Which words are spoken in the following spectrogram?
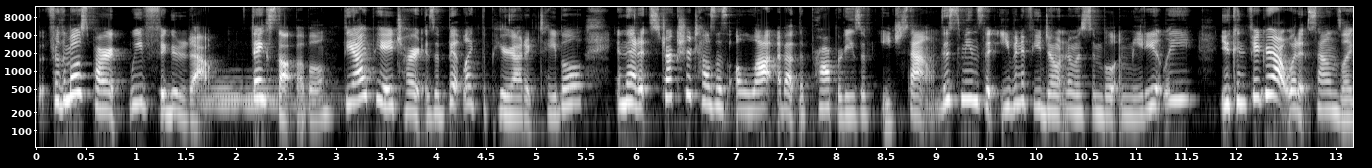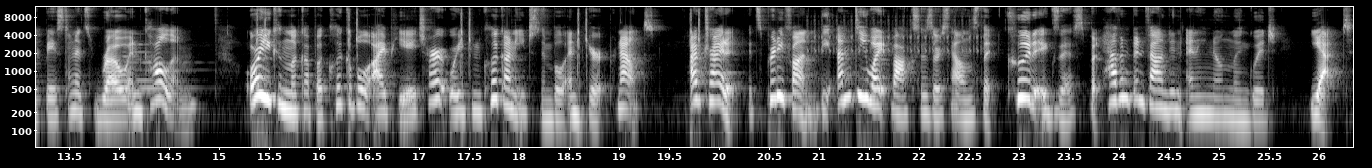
But for the most part, we've figured it out. Thanks, Thought Bubble. The IPA chart is a bit like the periodic table in that its structure tells us a lot about the properties of each sound. This means that even if you don't know a symbol immediately, you can figure out what it sounds like based on its row and column. Or you can look up a clickable IPA chart where you can click on each symbol and hear it pronounced. I've tried it, it's pretty fun. The empty white boxes are sounds that could exist but haven't been found in any known language yet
